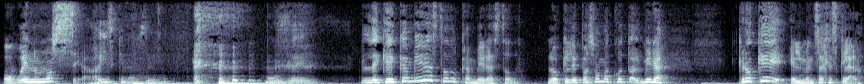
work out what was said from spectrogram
O bueno, no sé. Ay, es que no sé. No sé. De que cambiaras todo, cambiaras todo. Lo que le pasó a Makoto. Mira, creo que el mensaje es claro,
